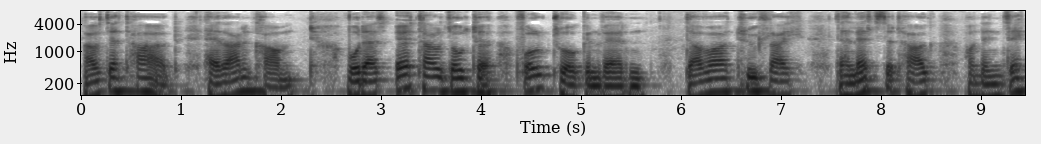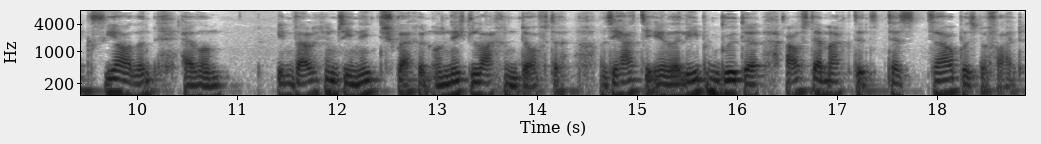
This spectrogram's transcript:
Als der Tag herankam, wo das Urteil sollte vollzogen werden, da war zugleich der letzte Tag von den sechs Jahren herum in welchem sie nicht sprechen und nicht lachen durfte, und sie hatte ihre lieben Brüder aus der Macht des Zaubers befreit.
